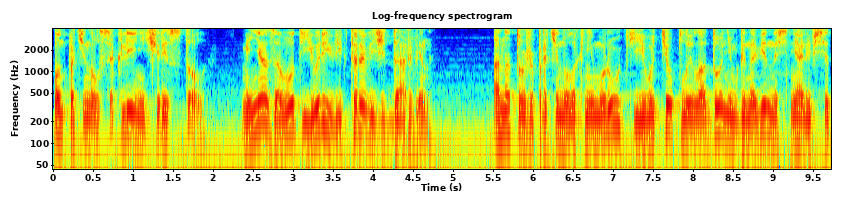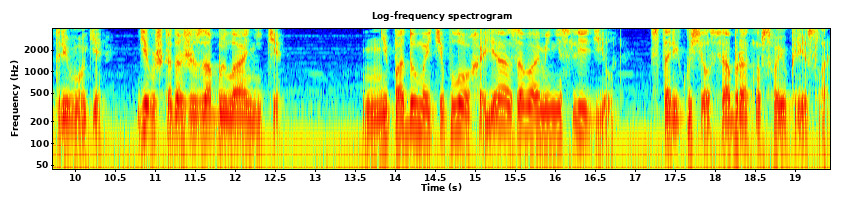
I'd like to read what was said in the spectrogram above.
Он потянулся к Лене через стол. «Меня зовут Юрий Викторович Дарвин». Она тоже протянула к нему руки, его теплые ладони мгновенно сняли все тревоги. Девушка даже забыла о Нике. «Не подумайте плохо, я за вами не следил». Старик уселся обратно в свое кресло.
